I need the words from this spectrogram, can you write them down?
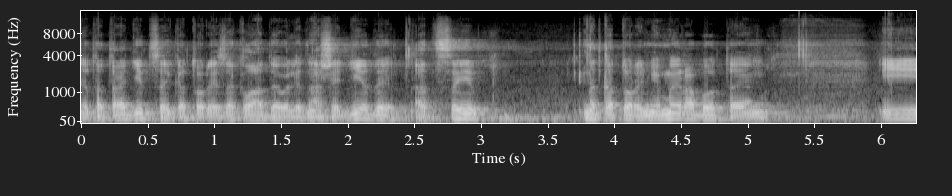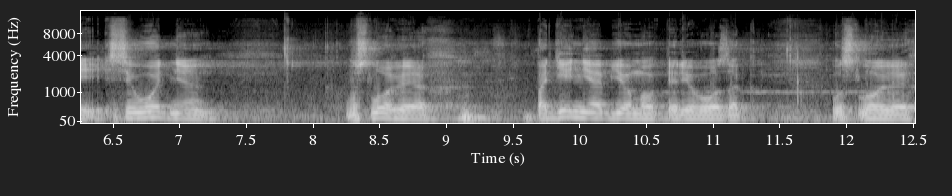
Это традиции, которые закладывали наши деды, отцы, над которыми мы работаем. И сегодня в условиях падения объемов перевозок, условиях,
